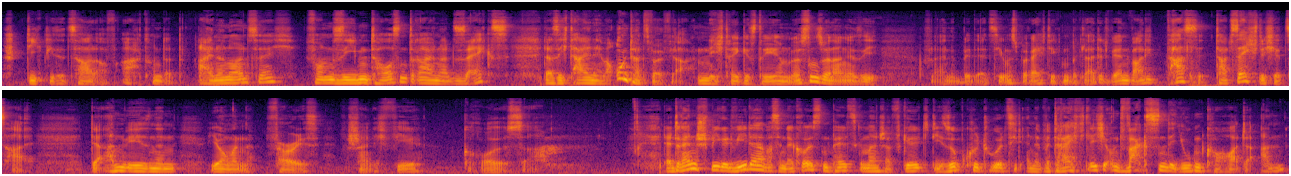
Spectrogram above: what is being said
stieg diese Zahl auf 891 von 7306, da sich Teilnehmer unter 12 Jahren nicht registrieren müssen, solange sie von einem Erziehungsberechtigten begleitet werden, war die tatsächliche Zahl der anwesenden jungen Furries wahrscheinlich viel größer. Der Trend spiegelt wider, was in der größten Pelzgemeinschaft gilt. Die Subkultur zieht eine beträchtliche und wachsende Jugendkohorte an.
